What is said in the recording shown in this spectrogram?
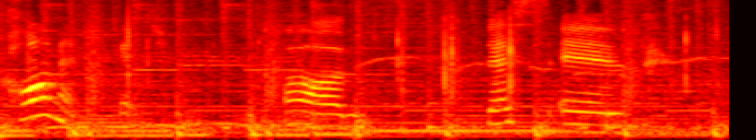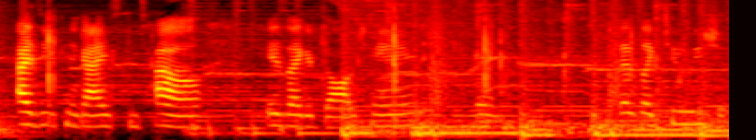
Comment it. Um, this is, as you can guys can tell, is like a dog chain. And there's like two leashes.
